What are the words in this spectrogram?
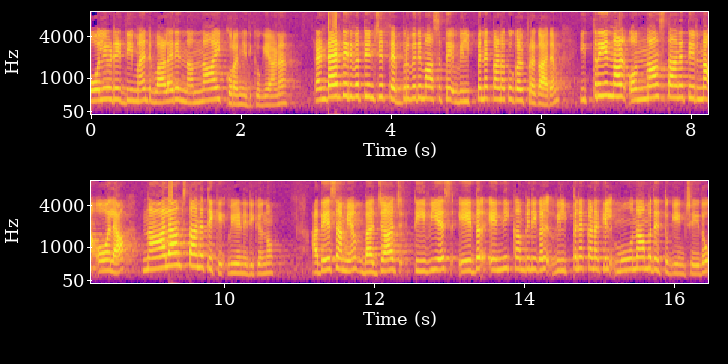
ഓലയുടെ ഡിമാൻഡ് വളരെ നന്നായി കുറഞ്ഞിരിക്കുകയാണ്. രണ്ടായിരത്തി ഇരുപത്തിയഞ്ച് ഫെബ്രുവരി മാസത്തെ വിൽപ്പന കണക്കുകൾ പ്രകാരം ഇത്രയും നാൾ ഒന്നാം സ്ഥാനത്തിരുന്ന ഓല നാലാം സ്ഥാനത്തേക്ക് വീണിരിക്കുന്നു. അതേസമയം Bajaj T V S Ather എന്നീ കമ്പനികൾ വിൽപ്പന കണക്കിൽ മൂന്നാമതെത്തുകയും ചെയ്തു.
